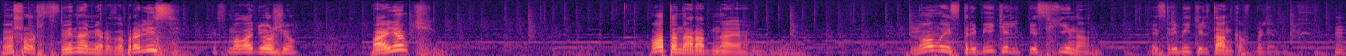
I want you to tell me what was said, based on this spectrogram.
Ну что ж, с твинами разобрались и с молодежью. Пойдемте. Вот она, родная. Новый истребитель из Хина. Истребитель танков, блин.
